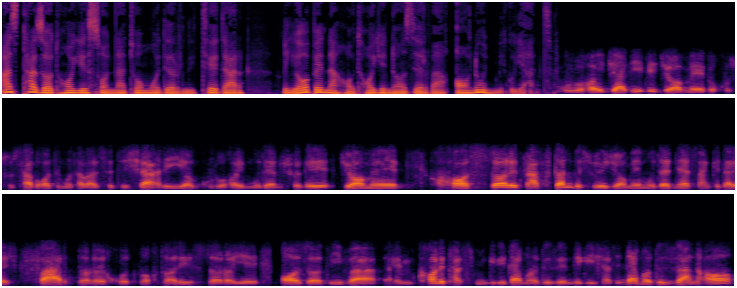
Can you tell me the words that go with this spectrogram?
از تضادهای سنت و مدرنیته در قیاب نهادهای ناظر و قانون می‌گوید گروه های جدید جامعه به خصوص طبقات متوسط شهری یا گروه های مدرن شده جامعه خواستار رفتن به سوی جامعه مدرنی هستند که درش فرد دارای خودمختاری است دارای آزادی و امکان تصمیم گیری در مورد زندگیش هست. این در مورد زنها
